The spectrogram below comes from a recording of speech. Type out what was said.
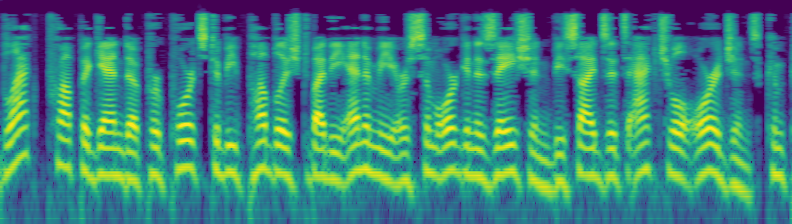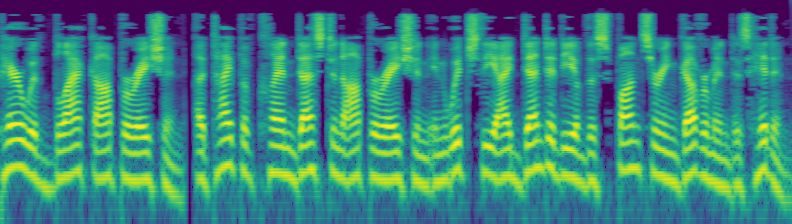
Black propaganda purports to be published by the enemy or some organization besides its actual origins compare with black operation, a type of clandestine operation in which the identity of the sponsoring government is hidden.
